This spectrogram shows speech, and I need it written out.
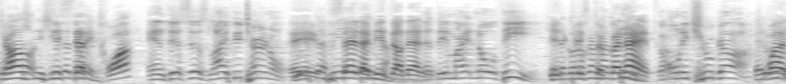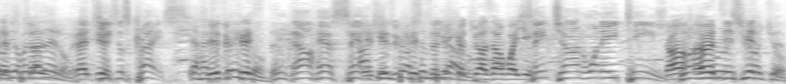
Jean 17, 17, 3, And this is life eternal, et c'est la vie éternelle. that they might know thee, Que Qu'ils puissent te connaître, the only true God, el moi, único le seul vrai Dieu, Jesus Christ, y a Jésus Jesucristo, Christ. whom thou hast et sent. quien Jésus tú has Christ, celui que tu as envoyé. St. John 1:18. Jean Juan 1, 18.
